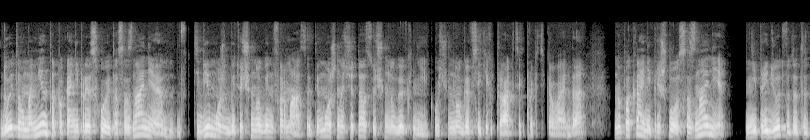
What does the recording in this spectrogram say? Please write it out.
До этого момента, пока не происходит осознание, в тебе может быть очень много информации. Ты можешь начитаться очень много книг, очень много всяких практик практиковать, да. Но пока не пришло осознание, не придет вот эта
